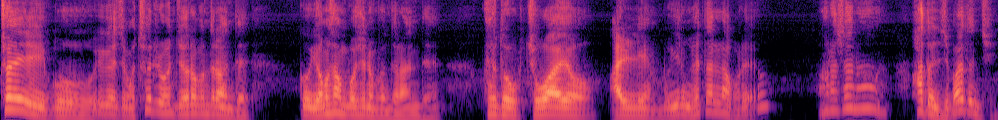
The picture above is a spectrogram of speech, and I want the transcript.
천일 그 이게 지금 천일 언제 여러분들한테 그 영상 보시는 분들한테 구독 좋아요 알림 뭐 이런 거 해달라고 그래요? 안 하잖아. 하든지 말든지.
